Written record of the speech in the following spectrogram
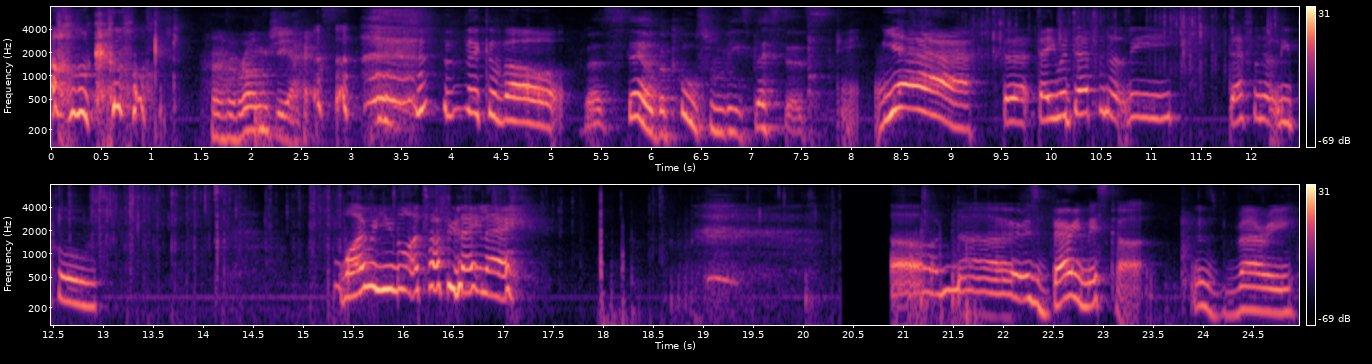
Oh god. Wrong GX. Vikavolt. but still, the pulls from these blisters. Yeah. The, they were definitely, definitely pulls. Why were you not a Tapu Lele? Oh no, it was very miscut. It was very,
